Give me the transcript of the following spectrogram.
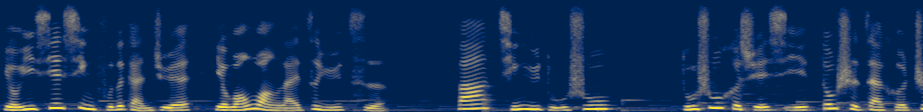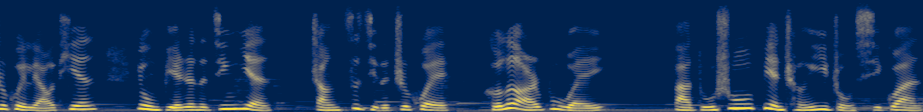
有一些幸福的感觉，也往往来自于此。八，勤于读书，读书和学习都是在和智慧聊天，用别人的经验长自己的智慧，何乐而不为？把读书变成一种习惯，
